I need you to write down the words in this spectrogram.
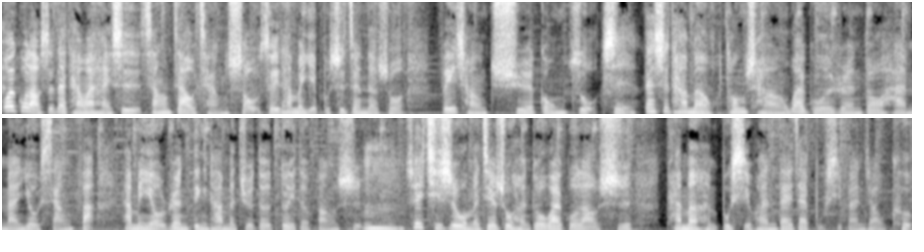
外国老师在台湾还是相较抢手，所以他们也不是真的说。非常缺工作，是，但是他们通常外国人都还蛮有想法，他们也有认定他们觉得对的方式，嗯，所以其实我们接触很多外国老师，他们很不喜欢待在补习班教课，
